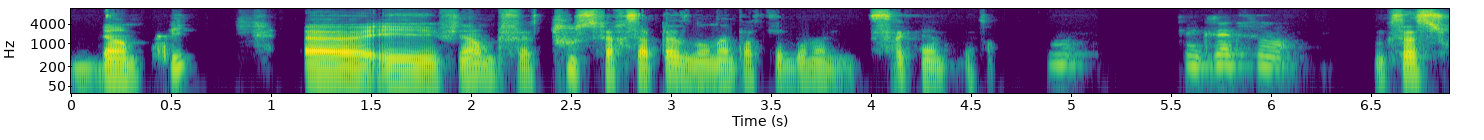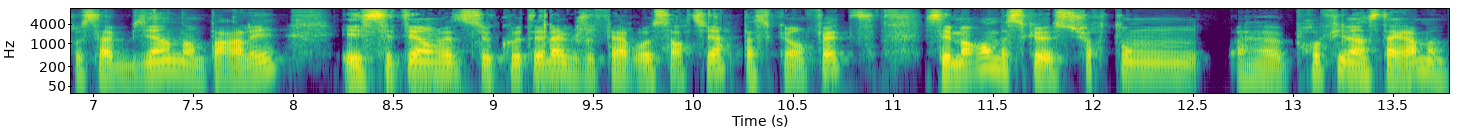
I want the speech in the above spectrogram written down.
bien pris. et finalement, on peut tous faire sa place dans n'importe quel domaine. C'est ça qui est intéressant. Mmh. Exactement. Donc ça, je trouve ça bien d'en parler. Et c'était en fait ce côté-là que je veux faire ressortir parce qu'en fait, c'est marrant parce que sur ton profil Instagram,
